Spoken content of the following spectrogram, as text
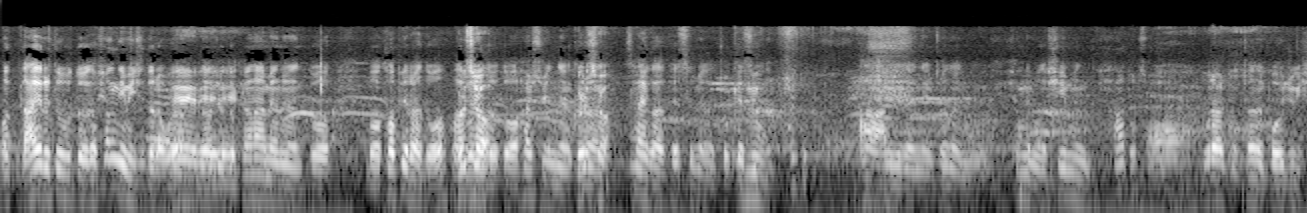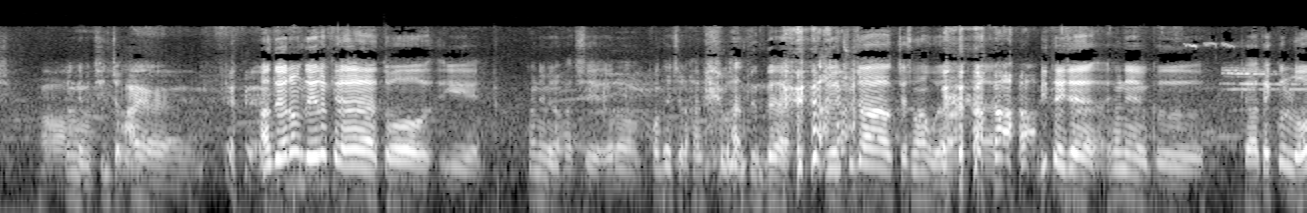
또 어, 나이를 또, 또 형님이시더라고요. 네, 네, 네. 또 편하면은 또 뭐 커피라도 그렇죠. 밥이라도 또할 수 있는 그런 그렇죠. 사이가 됐으면 좋겠습니다. 음. 아 아닙니다 형님 저는 형님보다 힘은 하나도 없습니다. 아, 모랄통 저는 보여주기 싫. 아. 형님은 진짜 아, 예, 예, 예. 아무튼 여러분들 이렇게 또 이 형님이랑 같이 이런 콘텐츠를 해봤는데 이거 주작 죄송하고요. 네. 밑에 이제 형님 그 제가 댓글로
